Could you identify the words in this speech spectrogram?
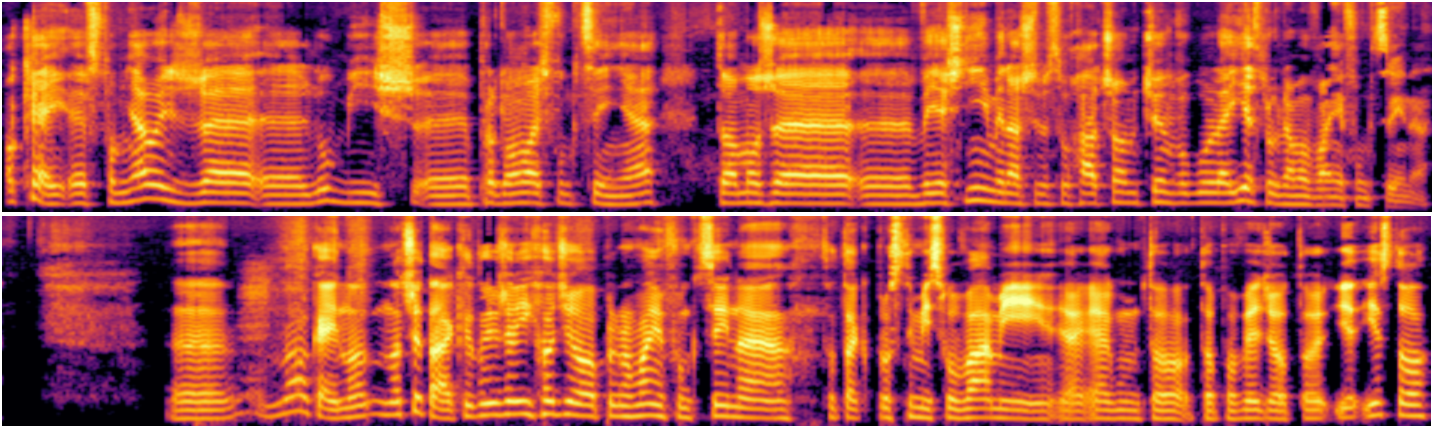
okej, okay. E, wspomniałeś, że lubisz programować funkcyjnie to może y, wyjaśnijmy naszym słuchaczom, czym w ogóle jest programowanie funkcyjne. E, no okej, okay, no znaczy tak, to jeżeli chodzi o programowanie funkcyjne, to tak prostymi słowami, jakbym to, to powiedział, to jest to,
